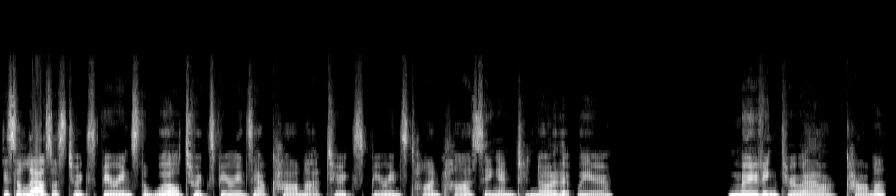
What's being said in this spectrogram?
This allows us to experience the world, to experience our karma, to experience time passing and to know that we're moving through our karma.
